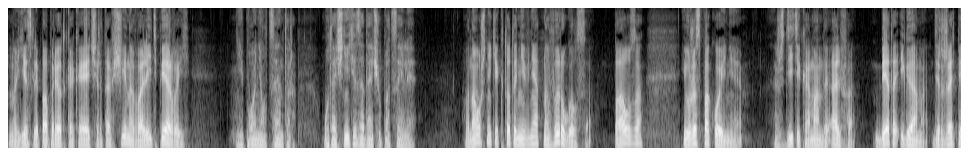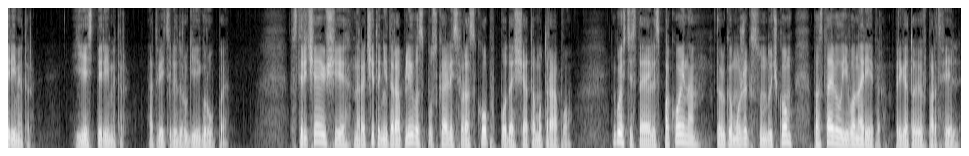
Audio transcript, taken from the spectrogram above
«Но если попрет какая чертовщина, валить первый». «Не понял, Центр. Уточните задачу по цели». В наушнике кто-то невнятно выругался. Пауза. И уже спокойнее. «Ждите команды Альфа. Бета и Гамма. Держать периметр». «Есть периметр», — ответили другие группы. Встречающие нарочито неторопливо спускались в раскоп по дощатому трапу. Гости стояли спокойно, только мужик с сундучком поставил его на репер, приготовив портфель.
